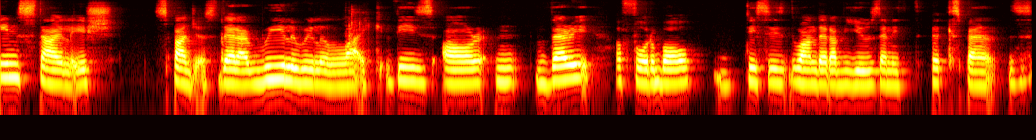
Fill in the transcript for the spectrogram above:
Instylish sponges that I really, really like. These are very affordable. This is one that I've used and it expands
